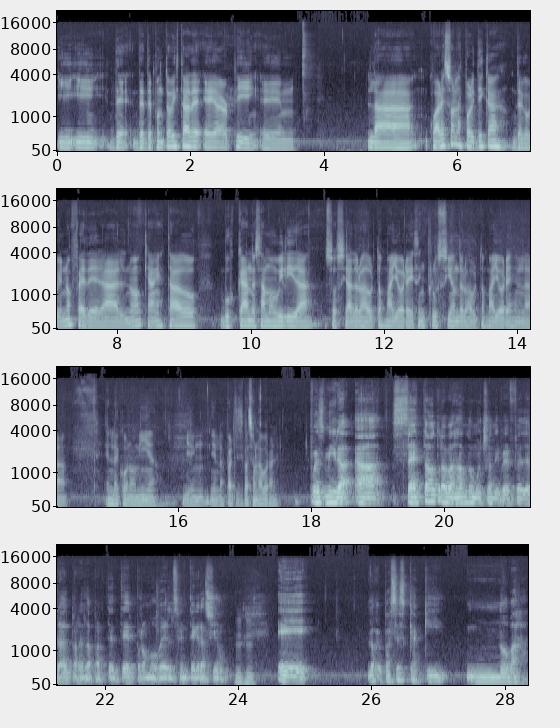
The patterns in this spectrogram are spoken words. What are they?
y, desde el punto de vista de ARP, eh, la, ¿cuáles son las políticas del gobierno federal, ¿no? Que han estado buscando esa movilidad social de los adultos mayores, esa inclusión de los adultos mayores en la, en la economía y en, y en la participación laboral? Pues mira, uh, se ha estado trabajando mucho a nivel federal para la parte de promover esa integración. eh, lo que pasa es que aquí no baja.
